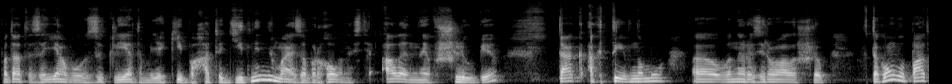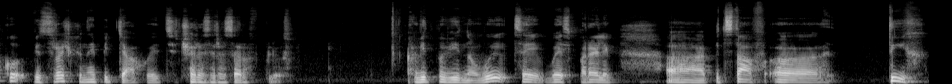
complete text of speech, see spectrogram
подати заяву з клієнтом, який багатодітний, не має заборгованості, але не в шлюбі. Так, активному е, вони розірвали шлюб. В такому випадку відстрочка не підтягується через резерв плюс. Відповідно, ви цей весь перелік е, підстав е, тих,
